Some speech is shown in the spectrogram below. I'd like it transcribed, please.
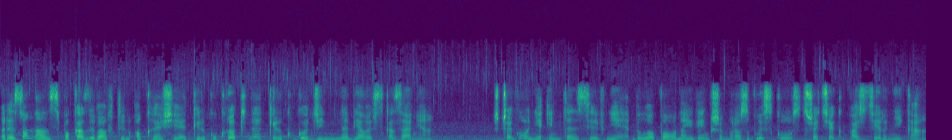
Rezonans pokazywał w tym okresie kilkukrotne, kilkugodzinne białe wskazania. Szczególnie intensywnie było po największym rozbłysku z 3 października,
